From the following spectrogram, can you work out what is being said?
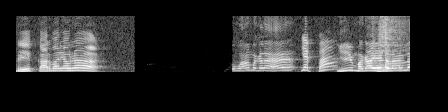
ನಿಂತ್ರಿ ಕಾರ್ಬಾರಿ ಅವ್ರ. ಅವ್ವ ಮಗಳ. ಯಪ್ಪ. ಈ ಮಗ ಏನಲ್ಲ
